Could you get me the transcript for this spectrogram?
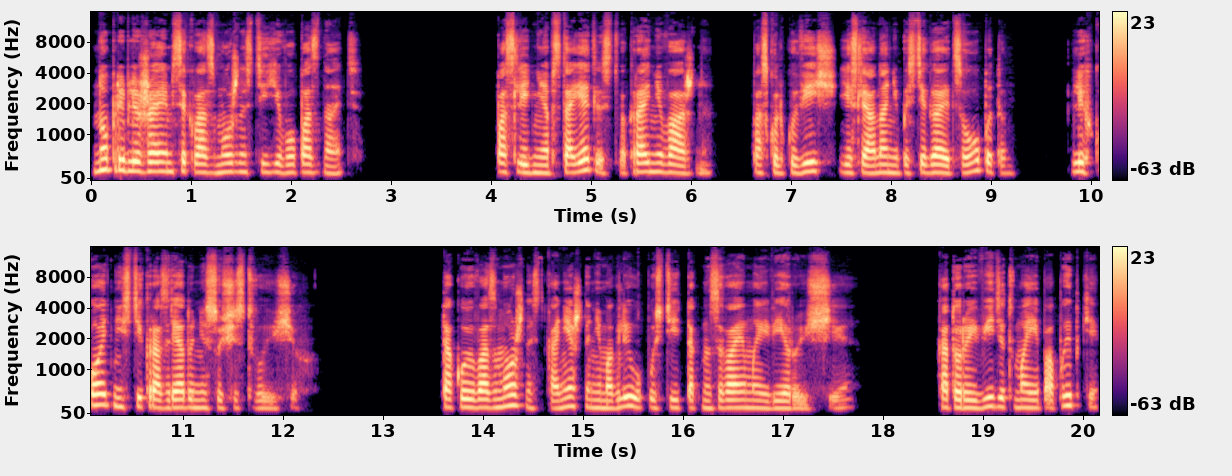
но приближаемся к возможности его познать. Последнее обстоятельство крайне важно, поскольку вещь, если она не постигается опытом, легко отнести к разряду несуществующих. Такую возможность, конечно, не могли упустить так называемые верующие, которые видят в моей попытке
